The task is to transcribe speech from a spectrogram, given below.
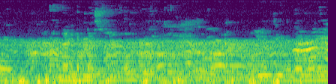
मेंटेनेंस हुआ है हमारे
